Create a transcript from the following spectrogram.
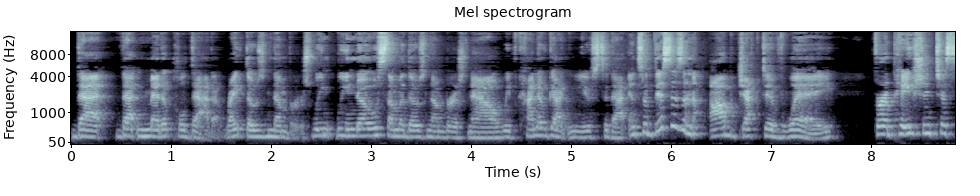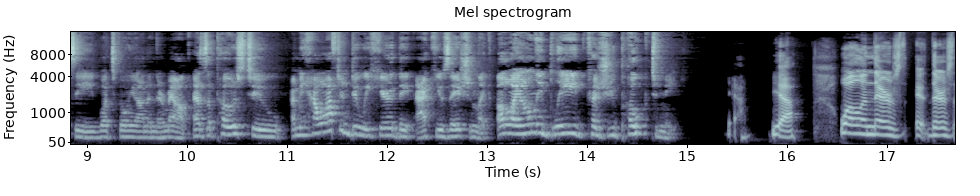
that that medical data, right? Those numbers. We we know some of those numbers now. We've kind of gotten used to that. And so this is an objective way for a patient to see what's going on in their mouth, as opposed to, I mean, how often do we hear the accusation like, "Oh, I only bleed because you poked me"? Yeah, yeah. Well, and there's eh, there's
